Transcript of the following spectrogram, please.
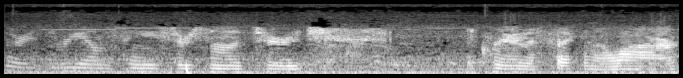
33 on St. Church on the church. Declaring a second alarm.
